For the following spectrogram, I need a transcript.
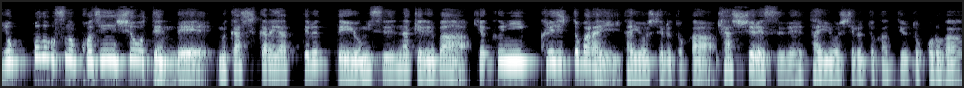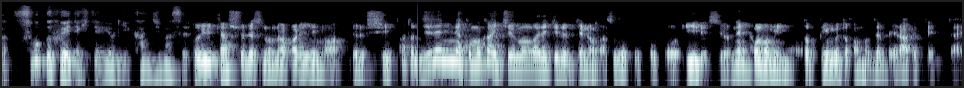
よっぽどその個人商店で昔からやってるっていうお店でなければ、逆にクレジット払い対応してるとか、キャッシュレスで対応してるとかっていうところがすごく増えてきてるように感じます。そういうキャッシュレスの流れにも合ってるし、あと事前にね、細かい注文ができるっていうのがすごくここいいですよね。好みのトッピングとかも全部選べてみたい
